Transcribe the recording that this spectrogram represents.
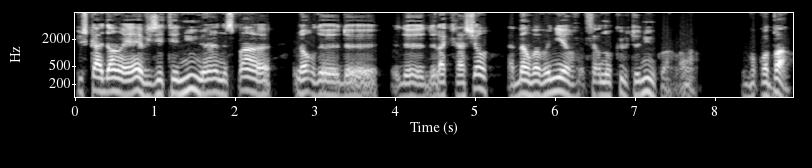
puisqu'Adam et Ève, ils étaient nus, hein, n'est-ce pas, euh, lors de, de, de, de, la création, eh ben, on va venir faire nos cultes nus, quoi. Voilà. Pourquoi pas?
